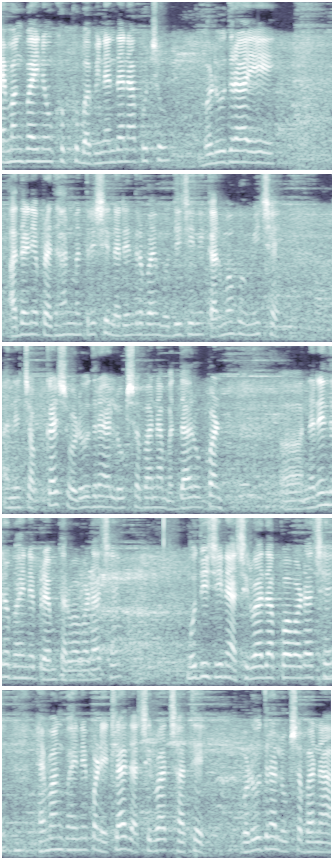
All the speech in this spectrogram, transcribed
હેમાંગભાઈને હું ખૂબ ખૂબ અભિનંદન આપું છું. વડોદરા એ આદરણીય પ્રધાનમંત્રી શ્રી નરેન્દ્રભાઈ મોદીજીની કર્મભૂમિ છે. અને ચોક્કસ વડોદરા લોકસભાના મતદારો પણ નરેન્દ્રભાઈને પ્રેમ કરવાવાળા છે, મોદીજીને આશીર્વાદ આપવાવાળા છે. હેમાંગભાઈને પણ એટલા જ આશીર્વાદ સાથે વડોદરા લોકસભાના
